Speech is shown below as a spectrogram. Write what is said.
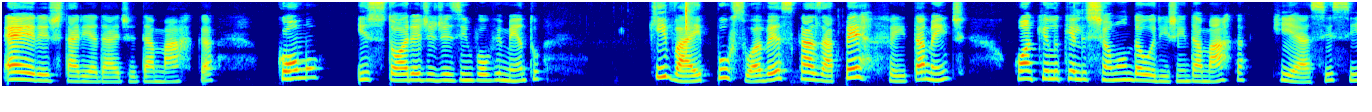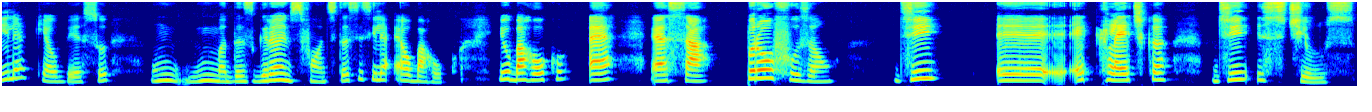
é a hereditariedade da marca como história de desenvolvimento que vai, por sua vez, casar perfeitamente com aquilo que eles chamam da origem da marca, que é a Sicília, que é o berço, um, uma das grandes fontes da Sicília é o barroco. E o barroco é essa profusão de é, eclética de estilos.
